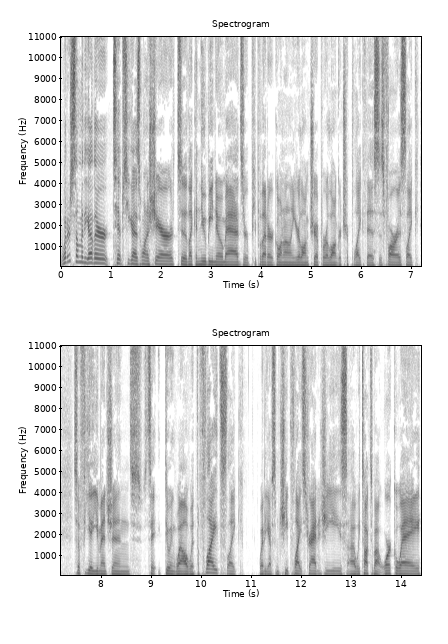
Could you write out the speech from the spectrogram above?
What are some of the other tips you guys want to share to like a newbie nomads or people that are going on a year long trip or a longer trip like this? As far as like Sophia, you mentioned say, doing well with the flights, like whether you have some cheap flight strategies. Uh, we talked about workaway,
